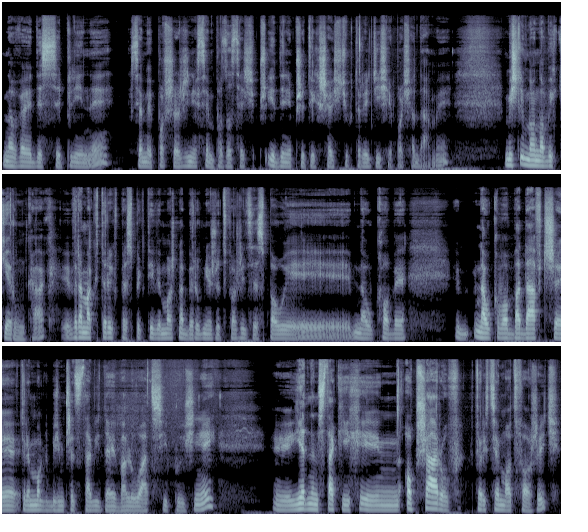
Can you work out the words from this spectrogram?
nowe dyscypliny. Chcemy poszerzyć, nie chcemy pozostać jedynie przy tych sześciu, które dzisiaj posiadamy. Myślimy o nowych kierunkach, w ramach których w perspektywie można by również utworzyć zespoły y, naukowe, naukowo-badawcze, które moglibyśmy przedstawić do ewaluacji później. Y, jednym z takich y, obszarów, który chcemy otworzyć,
